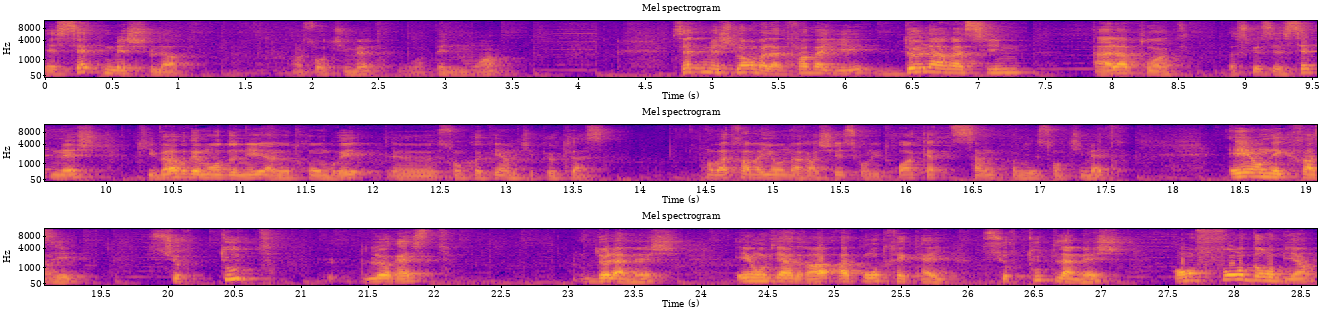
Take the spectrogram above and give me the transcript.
Et cette mèche-là, 1 cm ou à peine moins, cette mèche-là, on va la travailler de la racine à la pointe parce que c'est cette mèche qui va vraiment donner à notre ombré euh, son côté un petit peu classe. On va travailler en arraché sur les 3, 4, 5 premiers centimètres et en écrasé sur tout le reste de la mèche et on viendra à contre-écaille sur toute la mèche en fondant bien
